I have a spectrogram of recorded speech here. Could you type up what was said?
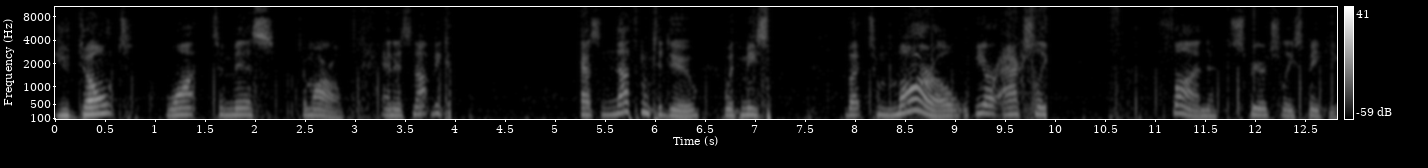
You don't want to miss tomorrow. And it's not because it has nothing to do with me, but tomorrow we are actually fun, spiritually speaking.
